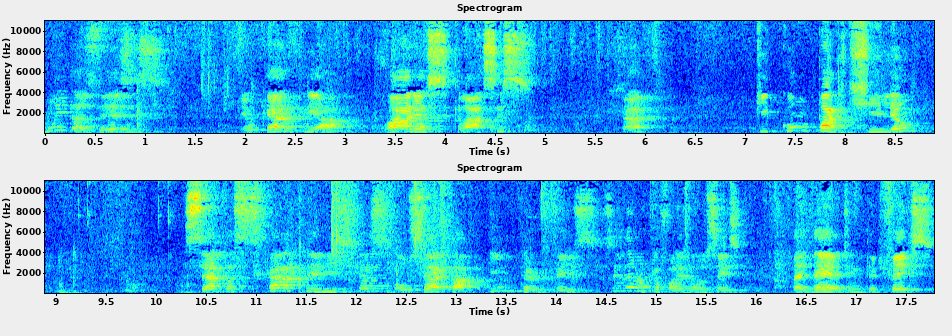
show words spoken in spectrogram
Muitas vezes eu quero criar várias classes, certo? Que compartilham certas características ou certa interface. Vocês lembram que eu falei para vocês da ideia de interface?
